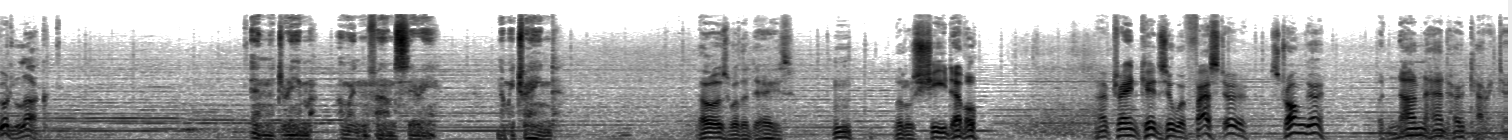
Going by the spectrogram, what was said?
Good luck. In the dream, I went and found Ciri. Then we trained. Those were the days. Hmm. Little she-devil. I've trained kids who were faster, stronger, but none had her character.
